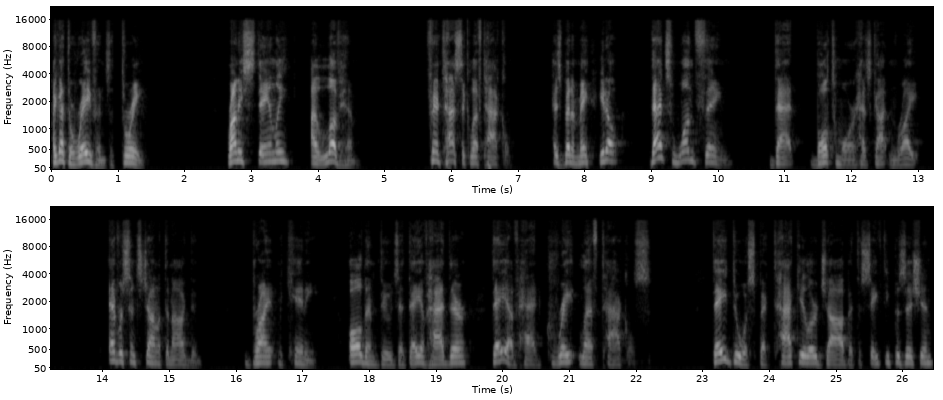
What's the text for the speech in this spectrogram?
I got the Ravens at three. Ronnie Stanley, I love him. Fantastic left tackle. Has been amazing. You know, that's one thing that Baltimore has gotten right ever since Jonathan Ogden, Bryant McKinnie, all them dudes that they have had there. They have had great left tackles. They do a spectacular job at the safety position,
